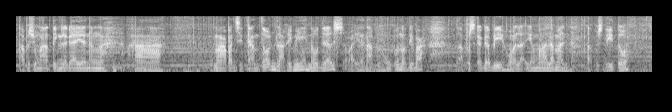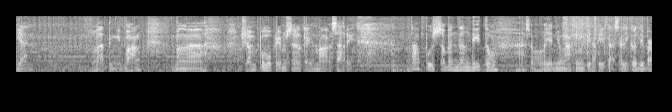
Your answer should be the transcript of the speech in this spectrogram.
Tapos yung ating lagayan ng ah, mga pansit canton, Lucky Me, noodles. O, ayan, napunong-puno, di ba? Tapos kagabi, wala yung mga laman. Tapos dito, yan. Yung ating ibang mga shampoo, cream gel, kaya mga kasari. Tapos sa bandang dito, ah, so ayan yung aking pinakita sa likod, di ba?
